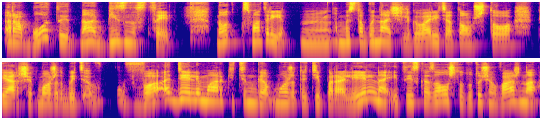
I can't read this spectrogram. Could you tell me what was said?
работает на бизнес-цель. Но вот смотри, мы с тобой начали говорить о том, что пиарщик может быть в отделе маркетинга, может идти параллельно, и ты сказала, что тут очень важно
